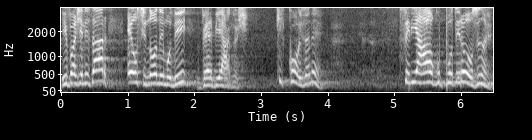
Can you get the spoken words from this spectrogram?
Evangelizar é o sinônimo de verbianos. Que coisa, né? Seria algo poderoso, não é?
